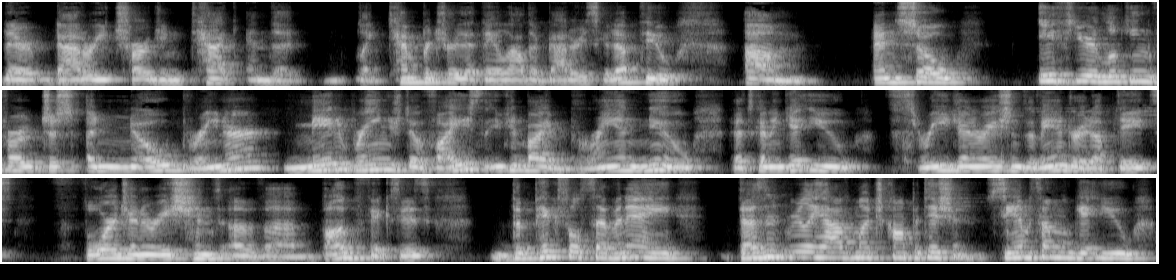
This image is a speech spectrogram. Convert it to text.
their battery charging tech and the like temperature that they allow their batteries to get up to um, and so if you're looking for just a no-brainer mid-range device that you can buy brand new that's going to get you three generations of android updates four generations of uh, bug fixes the pixel 7a doesn't really have much competition. Samsung will get you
